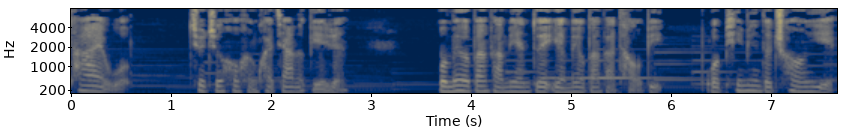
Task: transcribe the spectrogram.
他爱我，却之后很快嫁了别人。我没有办法面对，也没有办法逃避。我拼命的创业，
